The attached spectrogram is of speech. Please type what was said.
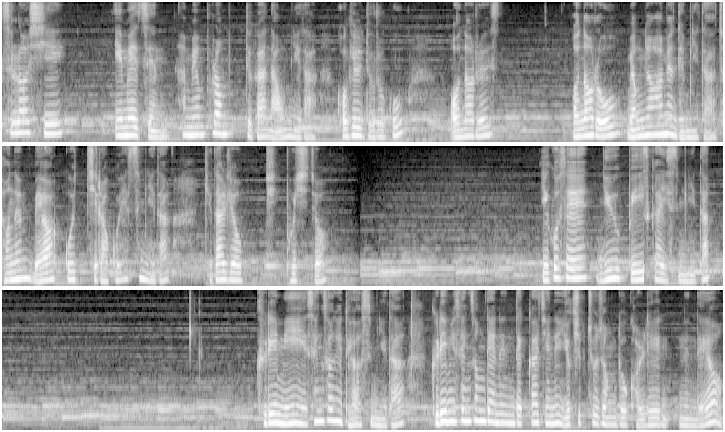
슬러시 Imagine 하면 프롬프트가 나옵니다. 거길 누르고 언어를 언어로 명령하면 됩니다. 저는 매화꽃이라고 했습니다. 기다려 보시죠. 이곳에 New Base가 있습니다. 그림이 생성이 되었습니다. 그림이 생성되는 데까지는 60초 정도 걸리는데요.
